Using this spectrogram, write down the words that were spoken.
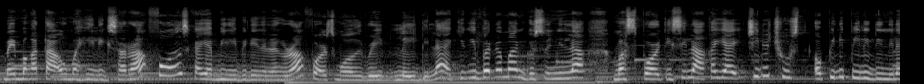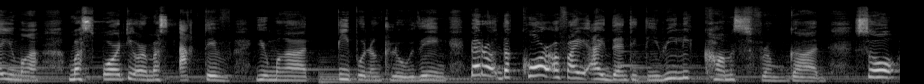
May mga taong mahilig sa ruffles, kaya binibili nilang ruffles, small ladylike. Yung iba naman, gusto nila mas sporty sila, kaya choose o pinipili din nila yung mga mas sporty or mas active yung mga tipo ng clothing. Pero the core of our identity really comes from God. So,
